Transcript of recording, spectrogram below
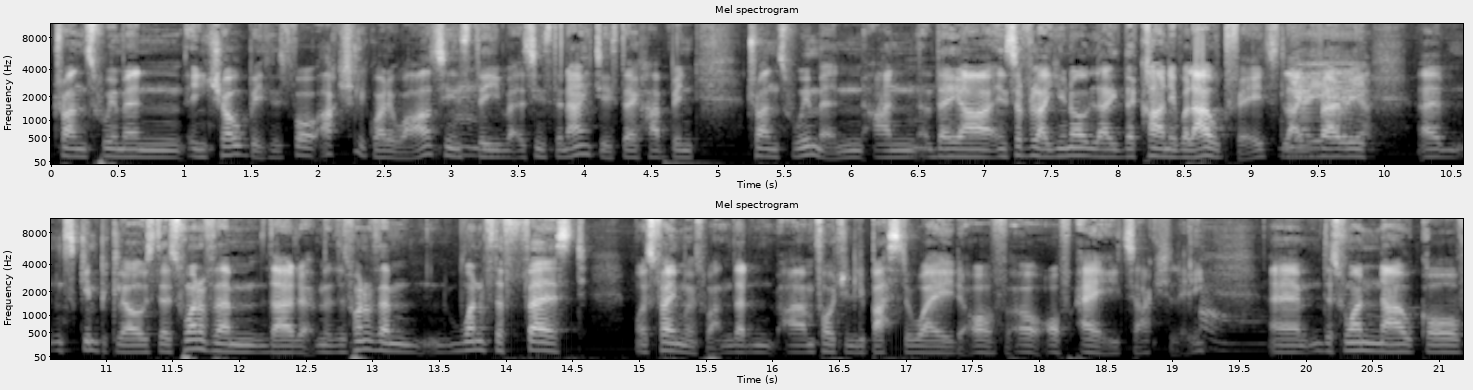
trans women in show business for actually quite a while since the since the nineties. There have been trans women, and they are in sort of like you know like the carnival outfits, like Yeah, yeah, very yeah, Um, skimpy clothes. There's one of them that there's one of them one of the first most famous one that unfortunately passed away of of AIDS actually. Um, there's one now called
